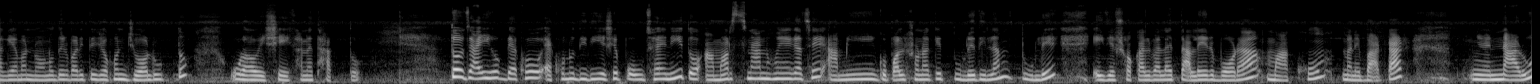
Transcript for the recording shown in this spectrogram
আগে আমার ননদের বাড়িতে যখন জল উঠতো, ওরাও এসে এখানে থাকতো। তো যাই হোক, দেখো এখনও দিদি এসে পৌঁছায়নি। তো আমার স্নান হয়ে গেছে, আমি গোপাল সোনাকে তুলে দিলাম। তুলে এই যে সকালবেলায় তালের বড়া, মাখন মানে বাটার নাড়ু,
